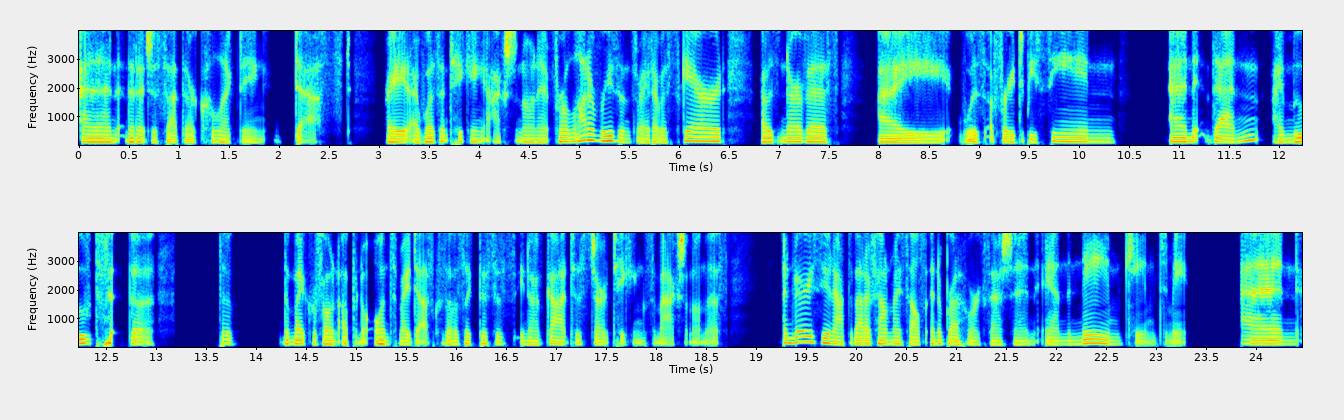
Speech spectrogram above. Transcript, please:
And then it just sat there collecting dust, right? I wasn't taking action on it for a lot of reasons, right? I was scared. I was nervous. I was afraid to be seen. And then I moved the, the, microphone up and onto my desk because I was like, this is, you know, I've got to start taking some action on this. And very soon after that, I found myself in a breathwork session and the name came to me. And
